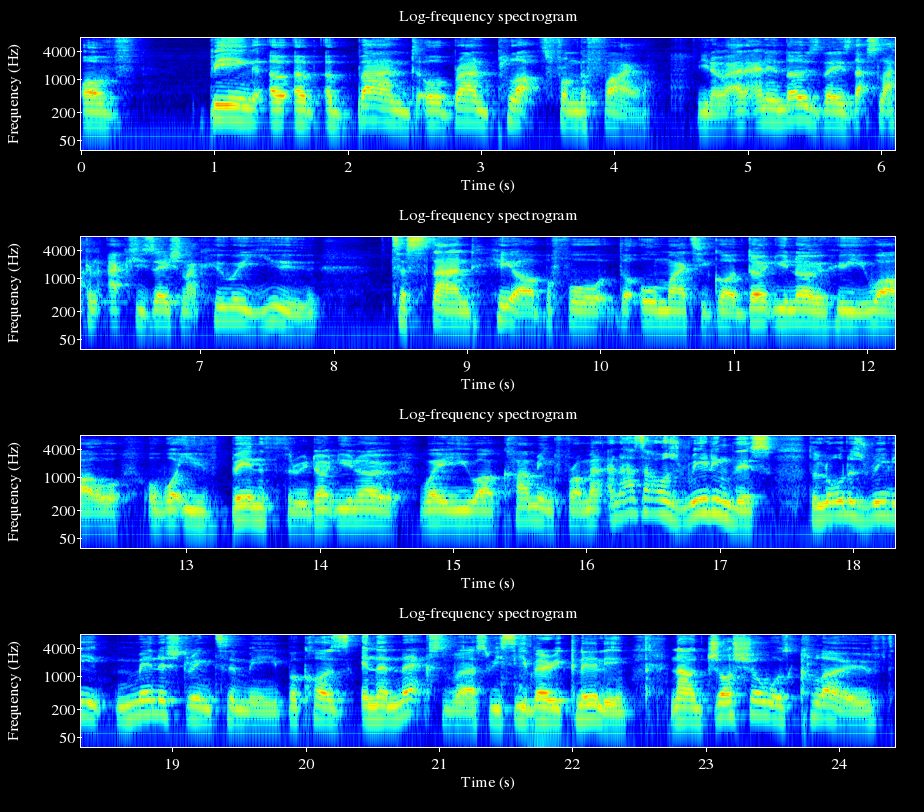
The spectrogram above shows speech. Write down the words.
of being a, a, a band or brand plucked from the fire you know and, and in those days that's like an accusation like who are you to stand here before the Almighty God? Don't you know who you are or, or what you've been through? Don't you know where you are coming from? And, and as I was reading this, the Lord was really ministering to me because in the next verse, we see very clearly now Joshua was clothed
